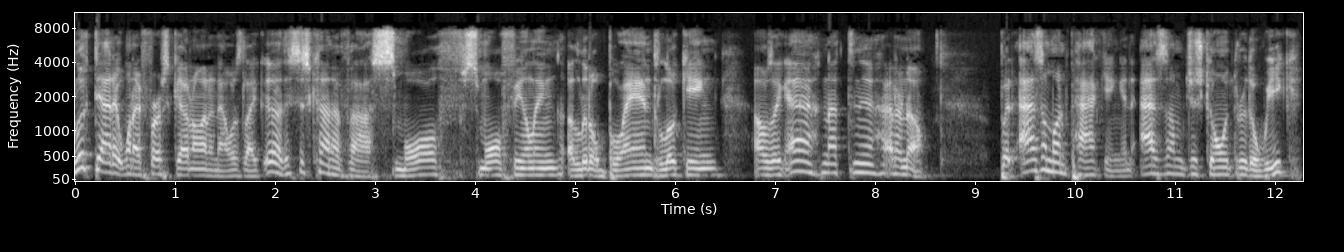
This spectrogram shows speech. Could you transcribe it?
looked at it when I first got on, and I was like, "Oh, this is kind of uh, small, small feeling, a little bland looking." I was like, "Eh, not, eh, I don't know." But as I'm unpacking and as I'm just going through the week,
